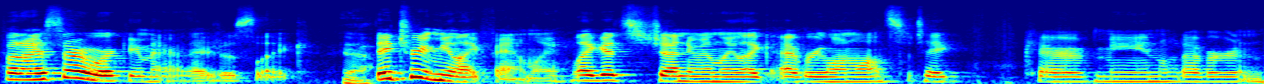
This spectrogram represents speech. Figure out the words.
but I started working there and they're just like Yeah. they treat me like family. Like it's genuinely like everyone wants to take care of me and whatever and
